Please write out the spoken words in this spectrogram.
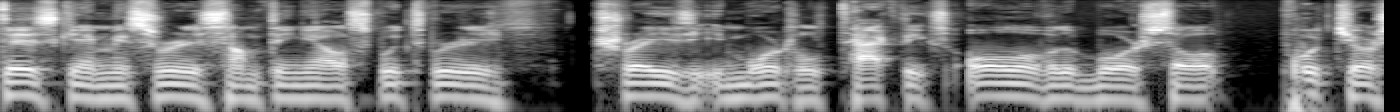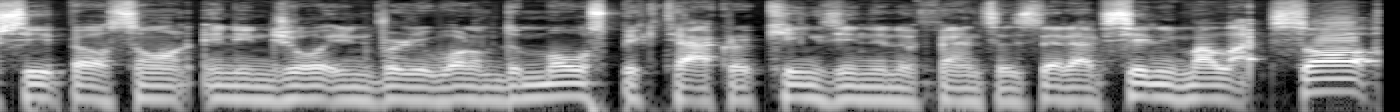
this game is really something else with really crazy immortal tactics all over the board. So put your seatbelts on and enjoy inverted one of the most spectacular King's Indian defenses that I've seen in my life. So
